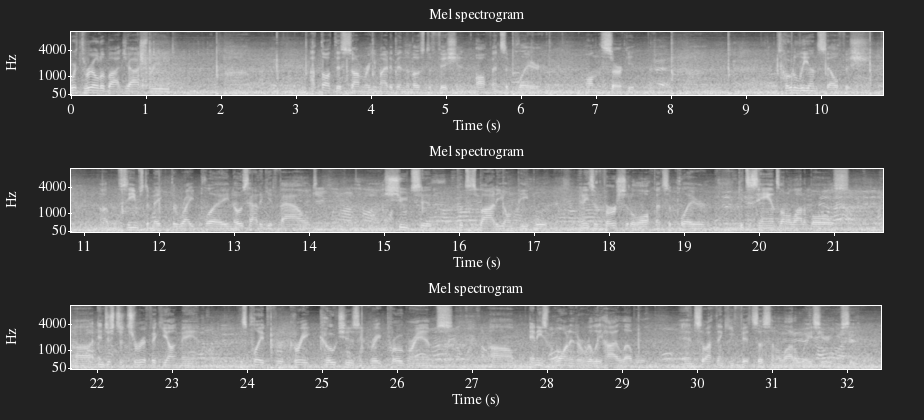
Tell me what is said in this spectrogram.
We're thrilled about Josh Reed. Um, I thought this summer he might have been the most efficient offensive player on the circuit. Um, totally unselfish. Um, seems to make the right play, knows how to get fouled, shoots it, puts his body on people, and he's a versatile offensive player. Gets his hands on a lot of balls, uh, and just a terrific young man. He's played for great coaches and great programs, um, and he's won at a really high level. And so I think he fits us in a lot of ways here at UC.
